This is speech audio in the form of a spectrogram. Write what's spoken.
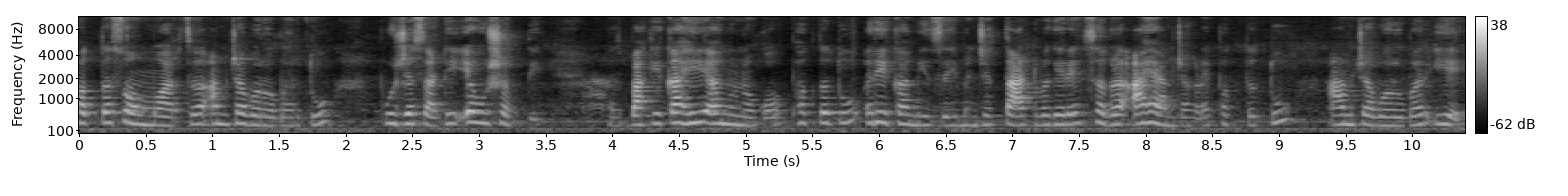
फक्त सोमवारचं आमच्याबरोबर तू पूजेसाठी येऊ शकते. बाकी काही आणू नको. फक्त तू रिकामीच ये म्हणजे ताट वगैरे सगळं आहे आमच्याकडे. फक्त तू आमच्याबरोबर ये.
